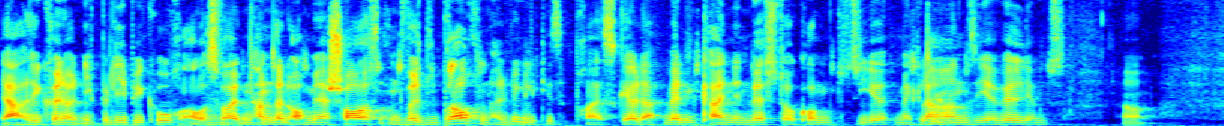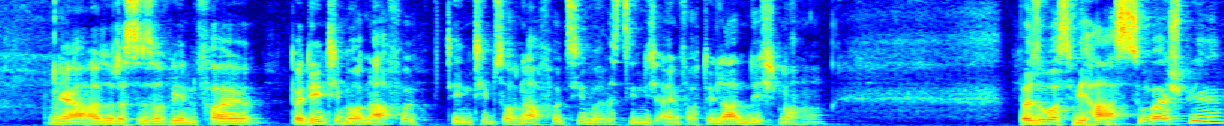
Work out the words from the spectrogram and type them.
ja, sie können halt nicht beliebig hoch ausweiten, mhm. haben dann auch mehr Chancen und weil die brauchen halt wirklich diese Preisgelder, wenn kein Investor kommt, siehe McLaren, ja. siehe Williams. Ja. Ja, also das ist auf jeden Fall bei den, Team auch den Teams auch nachvollziehbar, dass die nicht einfach den Laden dicht machen. Bei sowas wie Haas zum Beispiel,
